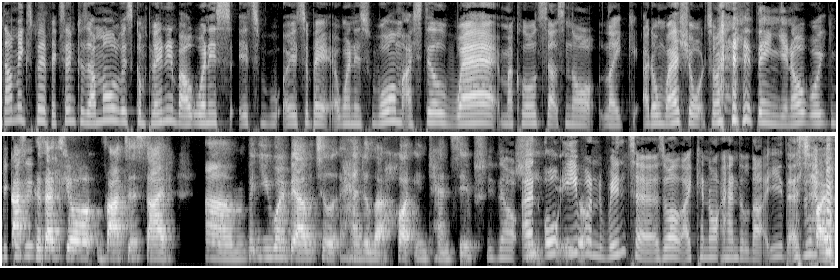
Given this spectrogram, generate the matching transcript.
that makes perfect sense because I'm always complaining about when it's it's it's a bit when it's warm. I still wear my clothes. That's not like I don't wear shorts or anything, you know, because because that's your Vata side. Um, but you won't be able to handle that hot, intensive. You know, and or even winter as well. I cannot handle that either. So right.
